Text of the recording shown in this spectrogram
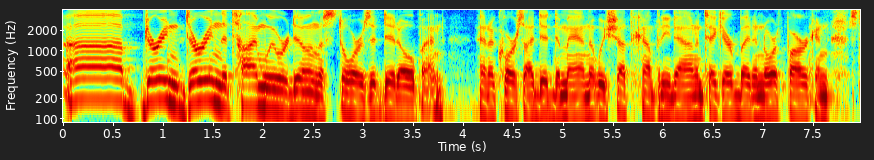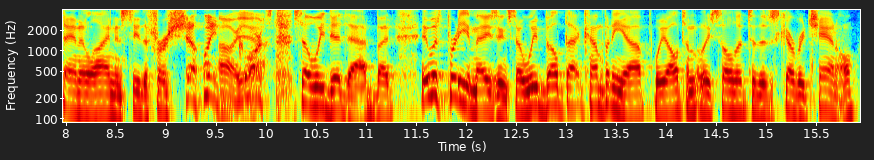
Uh, during during the time we were doing the stores, it did open. And of course, I did demand that we shut the company down and take everybody to North Park and stand in line and see the first showing. Oh, of yeah. course, so we did that. But it was pretty amazing. So we built that company up. We ultimately sold it to the Discovery Channel,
